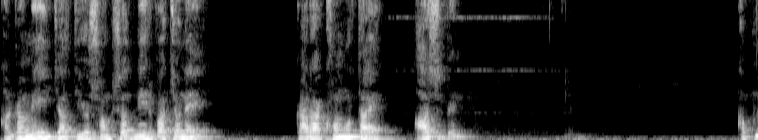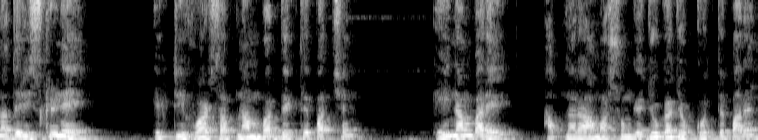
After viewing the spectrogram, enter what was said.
আগামী জাতীয় সংসদ নির্বাচনে কারা ক্ষমতায় আসবেন? আপনাদের স্ক্রিনে একটি হোয়াটসঅ্যাপ নাম্বার দেখতে পাচ্ছেন। এই নাম্বারে আপনারা আমার সঙ্গে যোগাযোগ করতে পারেন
